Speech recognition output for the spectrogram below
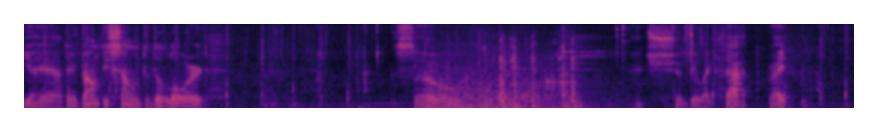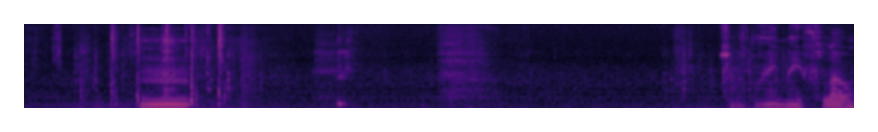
Yeah, yeah, their bounty sown to the Lord. So... It should be like that, right? Mm. So the wine may flow.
